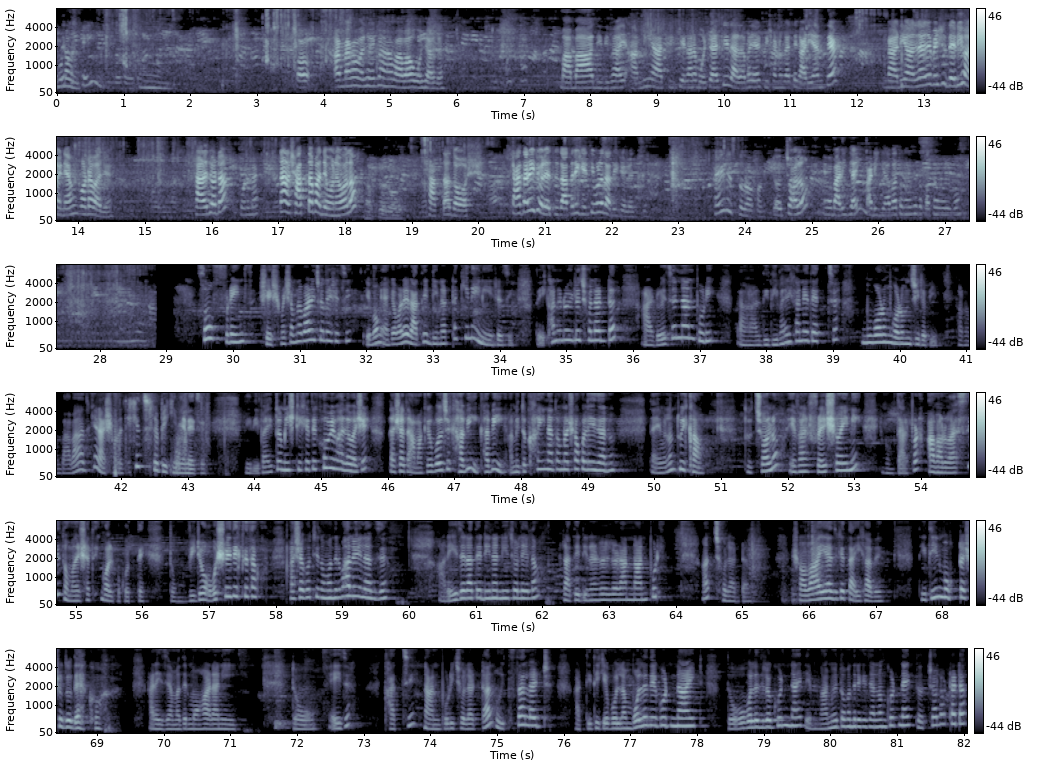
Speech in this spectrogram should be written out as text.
মোটামুটি। খেয়েই নিয়েছিল তো। হুম। তো আমি এখন বসে আছি আমার বাবাও বসে আছে। বাবা দিদিভাই আমি আর তিথি এখানে বসে আছি দাদা ভাই আর কৃষ্ণ কাছে গাড়ি আনতে। গাড়ি আনলে বেশি দেরি হয়নি এখন কটা বাজে? সাড়ে ছটা? পনেরো না না সাতটা বাজে মনে হয় বলো? সাতটা দশ। তাড়াতাড়ি চলে এসেছি তাড়াতাড়ি গেছি বলে তাড়াতাড়ি চলে এসেছি। খেয়ে নিস তো তখন। তো চলো এবার বাড়ি যাই বাড়ি গিয়ে আবার তোমার সাথে কথা বলব। সো ফ্রেন্ডস শেষমেশ আমরা বাড়ি চলে এসেছি এবং একেবারে রাতের ডিনারটা কিনেই নিয়ে এসেছি। তো এখানে রইল ছোলার ডাল আর রয়েছে নানপুরি আর দিদিভাই এখানে দেখছে গরম গরম জিলিপি কারণ বাবা আজকে রাসমলা থেকে জিলিপি কিনে এনেছে। দিদিভাই তো মিষ্টি খেতে খুবই ভালোবাসে তার সাথে আমাকেও বলছে খাবি খাবি আমি তো খাই না তোমরা সকলেই জানো। তাই বললাম তুই খাও তো চলো, এবার ফ্রেশ হয়ে নিই এবং তারপর আবারও আসছি তোমাদের সাথে গল্প করতে। তো ভিডিও অবশ্যই দেখতে থাকো। আশা করছি তোমাদের ভালোই লাগছে। আর এই যে রাতে ডিনার নিয়ে চলে এলাম। রাতে ডিনার হলো রান নানপুরি আর ছোলার ডাল। সবাই আজকে তাই খাবে। তিথির মুখটা শুধু দেখো। আর এই যে আমাদের মহারানী। তো এই যে খাচ্ছি নানপুরি ছোলার ডাল উইথ স্যালাড আর দিদিকে বললাম, বলে দে গুড নাইট তো ও বলে দিল গুড নাইট এবং আমিও তোমাদেরকে জানলাম গুড নাইট তো চলো, টাটা।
